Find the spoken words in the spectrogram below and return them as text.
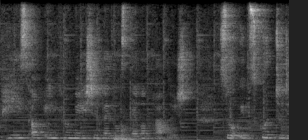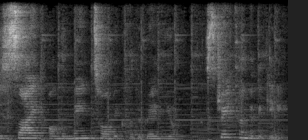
piece of information that was ever published. So it's good to decide on the main topic for the review straight from the beginning.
